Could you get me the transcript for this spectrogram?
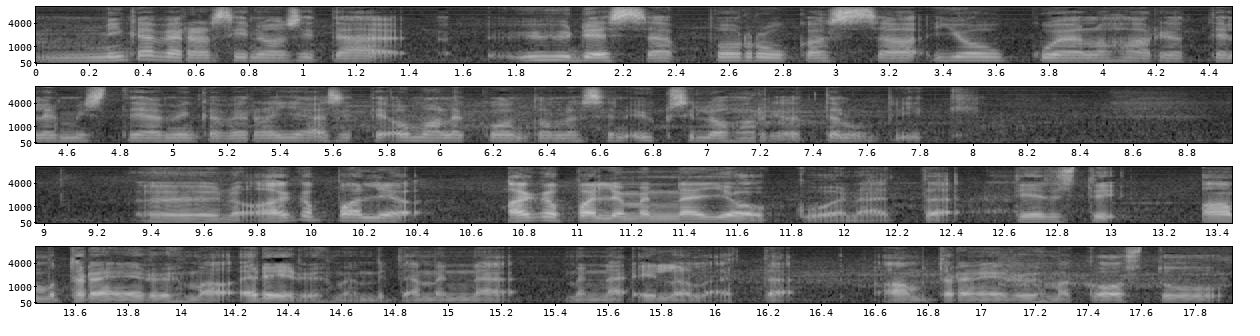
Minkä verran siinä on sitä yhdessä porukassa joukkueella harjoittelemista ja minkä verran jää sitten omalle kontolle sen yksilöharjoittelun piikki? Öö, no aika paljon, aika paljon mennään joukkueena, että tietysti aamutreeniryhmä on eri ryhmä, mitä mennään, mennään illalla, että aamutreeniryhmä koostuu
